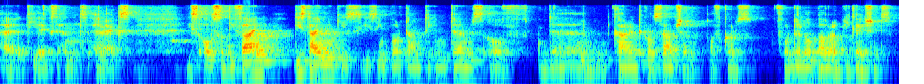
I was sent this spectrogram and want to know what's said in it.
uh, TX and RX is also defined. This timing is, is important in terms of the current consumption, of course, for the low power applications.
